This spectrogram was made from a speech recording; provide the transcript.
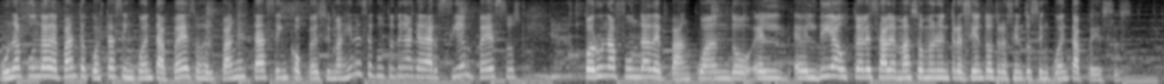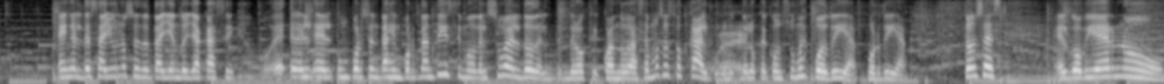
Una funda de pan te cuesta 50 pesos, el pan está a 5 pesos. Imagínese que usted tenga que dar 100 pesos por una funda de pan, cuando el, el día a usted le sale más o menos en 300 350 pesos en el desayuno se está yendo ya casi un porcentaje importantísimo del sueldo, de, lo que cuando hacemos esos cálculos, de lo que consumes por día, por día. Entonces, el gobierno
